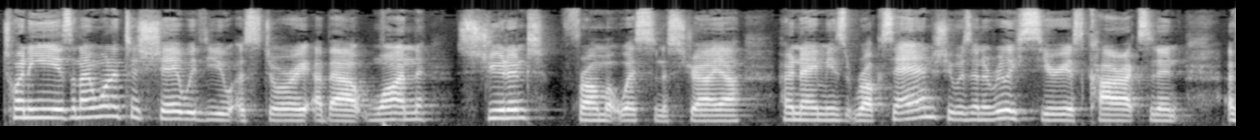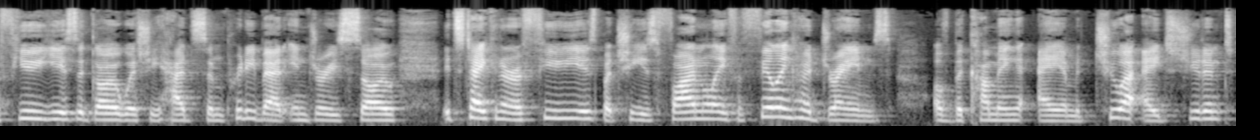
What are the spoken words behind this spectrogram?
20 years, and I wanted to share with you a story about one student from Western Australia. Her name is Roxanne. She was in a really serious car accident a few years ago where she had some pretty bad injuries. So it's taken her a few years, but she is finally fulfilling her dreams of becoming a mature age student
